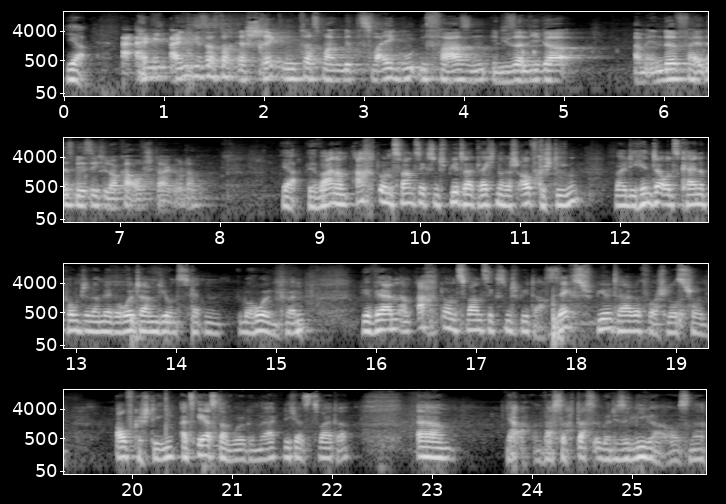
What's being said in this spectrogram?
Ja, Eigentlich, eigentlich ist das doch erschreckend, dass man mit zwei guten Phasen in dieser Liga am Ende verhältnismäßig locker aufsteigt, oder? ja, wir waren am 28. Spieltag rechnerisch aufgestiegen, weil die hinter uns keine Punkte mehr geholt haben, die uns hätten überholen können. Wir wären am 28. Spieltag, sechs Spieltage vor Schluss schon aufgestiegen, als erster wohlgemerkt, nicht als zweiter. Ähm, Ja, und was sagt das über diese Liga aus, ne?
